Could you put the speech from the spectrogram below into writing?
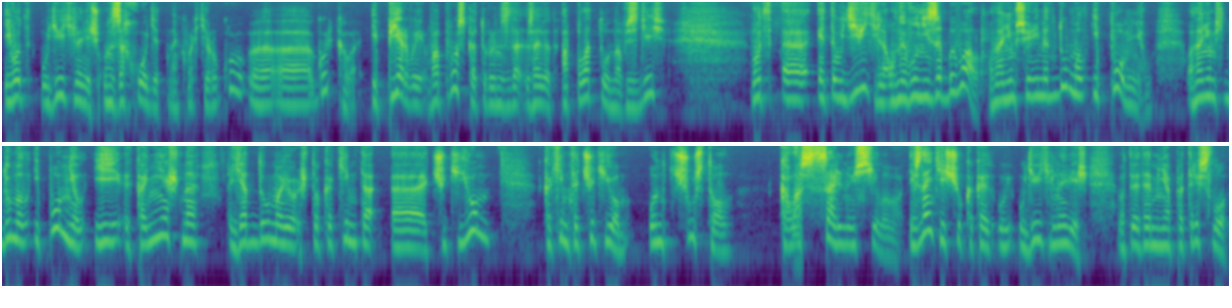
И вот удивительная вещь. Он заходит на квартиру Горького, и первый вопрос, который он зовет, а Платонов здесь? Вот э, это удивительно, он его не забывал, он о нем все время думал и помнил. Он о нем думал и помнил, и, конечно, я думаю, что каким-то э, чутьем, каким-то чутьем он чувствовал колоссальную силу его. И знаете еще какая удивительная вещь? Вот это меня потрясло.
